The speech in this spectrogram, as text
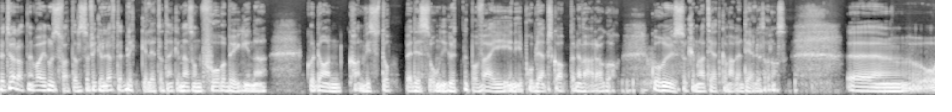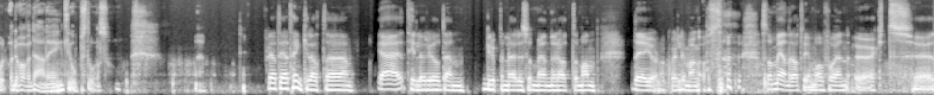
betød at når jeg var i rusfeltet, så fikk jeg løftet blikket litt og tenke mer sånn forebyggende. Hvordan kan vi stoppe disse unge guttene på vei inn i problemskapende hverdager? Hvor rus og kriminalitet kan være en del av det. Altså. Uh, og det var vel der det egentlig oppsto. Altså. Fordi at jeg tenker at uh, Jeg tilhører jo den gruppen lærere som mener at man det gjør nok veldig mange av oss, som mener at vi må få en økt eh,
